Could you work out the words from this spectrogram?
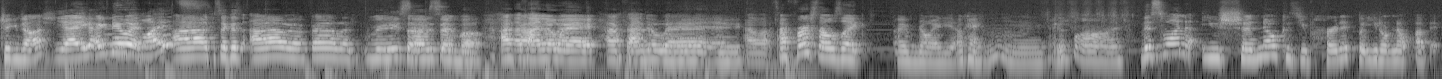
Chicken Josh? Yeah, I knew it. What? Ah, cause I cause I found a fella, me so simple. I found a way. I found a way. I. At first, I was like, I have no idea. Okay, Mm, good one. this one you should know because you've heard it, but you don't know of it.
